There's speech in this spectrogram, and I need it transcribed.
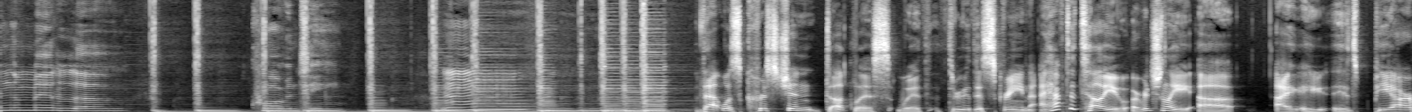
in the middle of quarantine. Mm-hmm. That was Christian Douglas with Through the Screen. I have to tell you, originally, uh, I he, his PR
